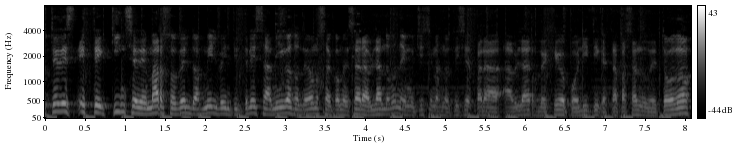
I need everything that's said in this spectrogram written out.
ustedes este 15 de marzo del 2023, amigos, donde vamos a comenzar hablando. Bueno, hay muchísimas noticias para hablar de geopolítica, está pasando de todo.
